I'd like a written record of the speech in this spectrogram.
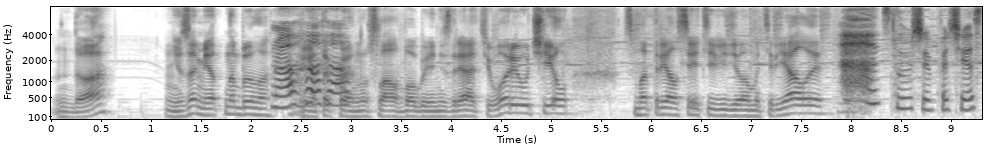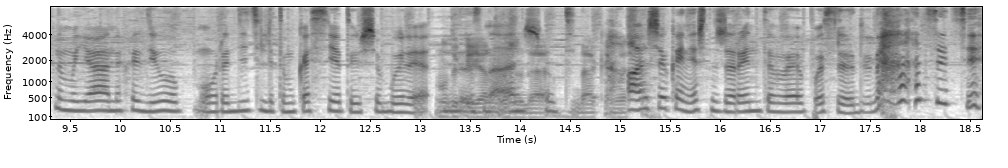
да, незаметно было. И я такой, ну, слава богу, я не зря теорию учил, смотрел все эти видеоматериалы. Слушай, по-честному, я находила у родителей там кассеты еще были. Ну, и я знаешь, тоже, да. Да, конечно. А еще, конечно же, РЕН-ТВ после 12,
